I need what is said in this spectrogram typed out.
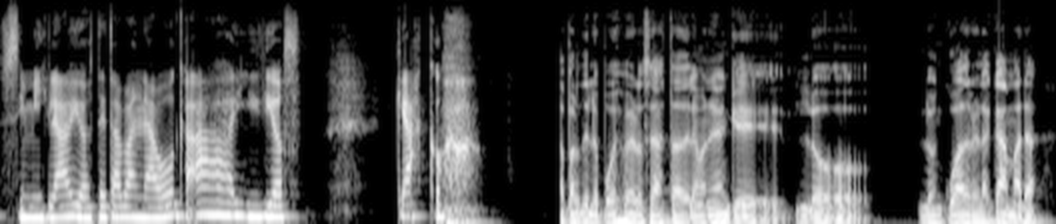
si mis labios te tapan la boca, ay Dios, qué asco. Aparte lo puedes ver, o sea, hasta de la manera en que lo, lo encuadra la cámara.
